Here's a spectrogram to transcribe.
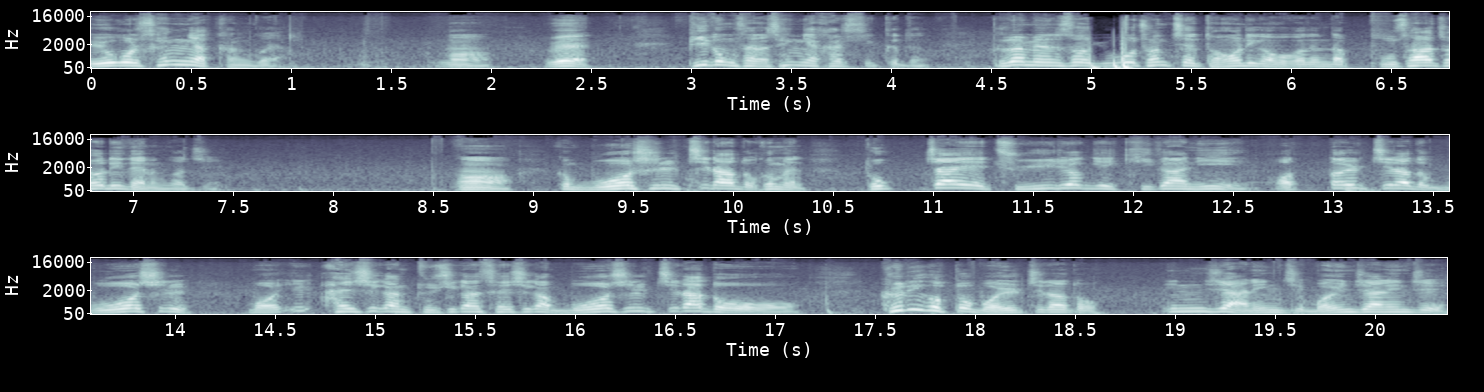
요걸 생략한 거야. 어 왜? 비동사는 생략할 수 있거든. 그러면서 요 전체 덩어리가 뭐가 된다? 부사절이 되는 거지. 어, 그 무엇일지라도 그러면 독자의 주의력의 기간이 어떨지라도 무엇일 뭐 1시간, 2시간, 3시간 무엇일지라도 그리고 또 뭐일지라도 인지 아닌지 뭐인지 아닌지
